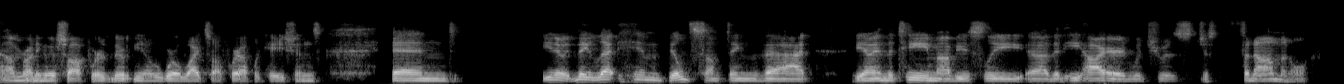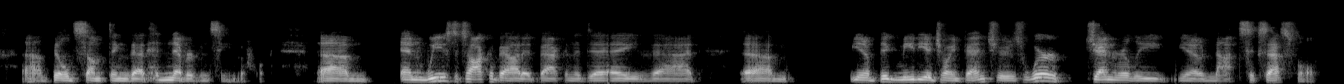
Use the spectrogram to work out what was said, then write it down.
um, running their software, their, you know, worldwide software applications. And you know, they let him build something that, you know, and the team obviously uh, that he hired, which was just phenomenal, uh, build something that had never been seen before. Um, and we used to talk about it back in the day that, um, you know, big media joint ventures were generally, you know, not successful.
